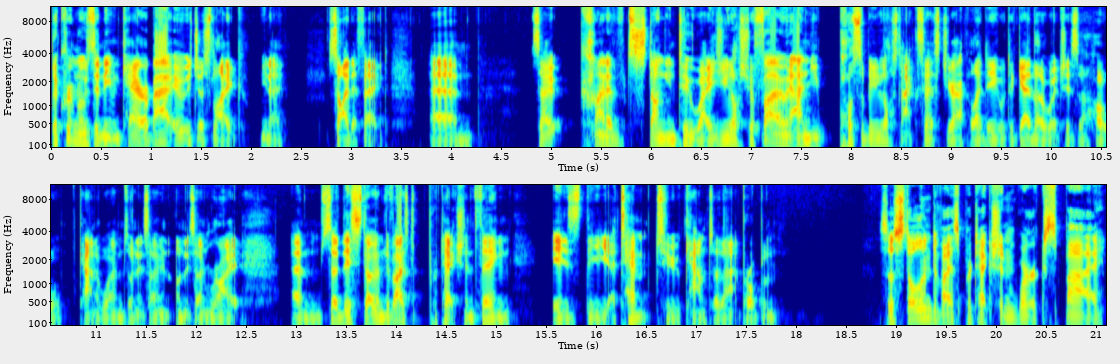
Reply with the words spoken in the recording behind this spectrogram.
the criminals didn't even care about. It was just like you know side effect. Um, so kind of stung in two ways. You lost your phone, and you possibly lost access to your Apple ID altogether, which is a whole can of worms on its own on its own right. Um, so this stolen device protection thing is the attempt to counter that problem. So stolen device protection works by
